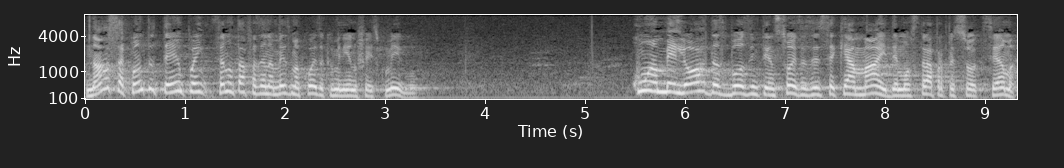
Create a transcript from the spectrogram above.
nossa, quanto tempo, hein? Você não está fazendo a mesma coisa que o menino fez comigo? com a melhor das boas intenções, às vezes você quer amar e demonstrar para a pessoa que você ama,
